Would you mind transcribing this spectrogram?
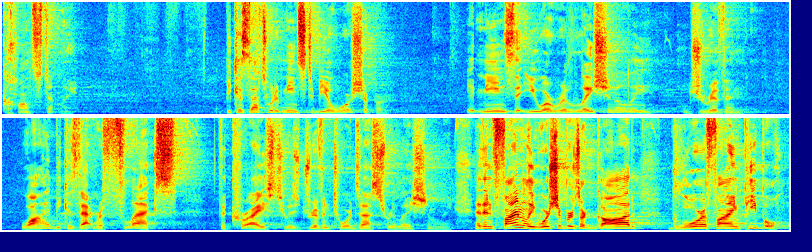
constantly. Because that's what it means to be a worshiper. It means that you are relationally driven. Why? Because that reflects the Christ who is driven towards us relationally. And then finally, worshipers are God glorifying people.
